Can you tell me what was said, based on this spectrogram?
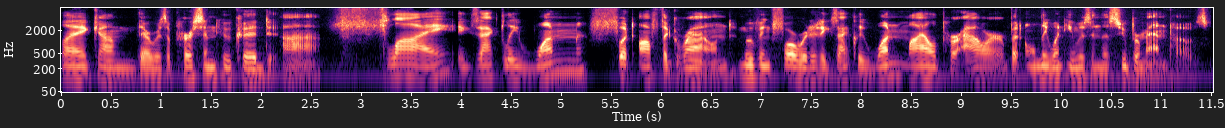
Like, um, there was a person who could uh, fly exactly one foot off the ground, moving forward at exactly one mile per hour, but only when he was in the Superman pose.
